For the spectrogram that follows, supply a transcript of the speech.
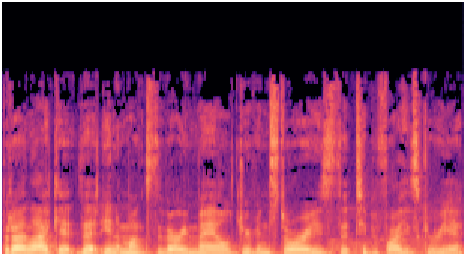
But I like it that in amongst the very male driven stories that typify his career,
